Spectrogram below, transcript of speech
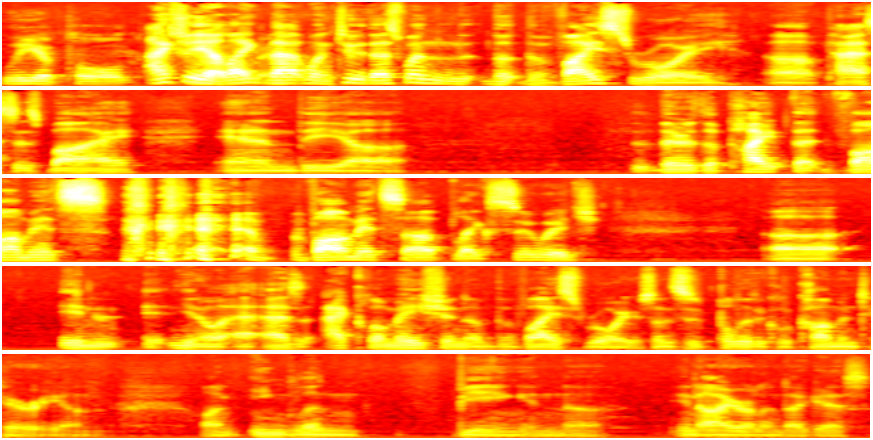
Leopold. Actually, I like that one too. That's when the, the viceroy uh, passes by, and the uh, there's a pipe that vomits vomits up like sewage, uh, in you know as acclamation of the viceroy. So this is political commentary on on England being in uh, in Ireland, I guess.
